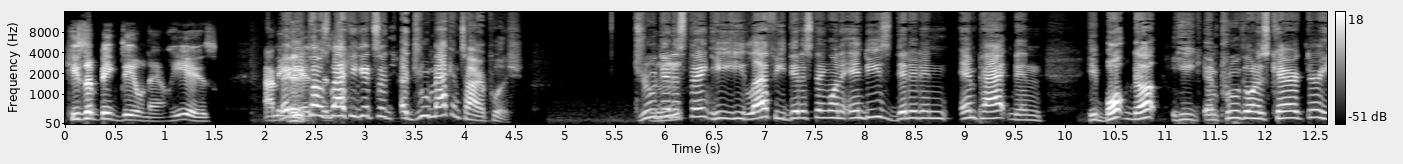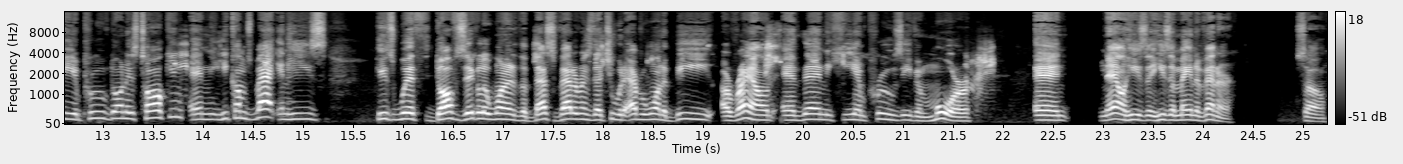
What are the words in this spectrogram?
He's a big deal now. He is. I mean, Maybe he comes back and gets a, a Drew McIntyre push. Drew did Mhm. his thing. He he left. He did his thing on the Indies. Did it in Impact, and he bulked up. He improved on his character. He improved on his talking, and he comes back and he's he's with Dolph Ziggler, one of the best veterans that you would ever want to be around. And then he improves even more, and now he's a he's a main eventer. So.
